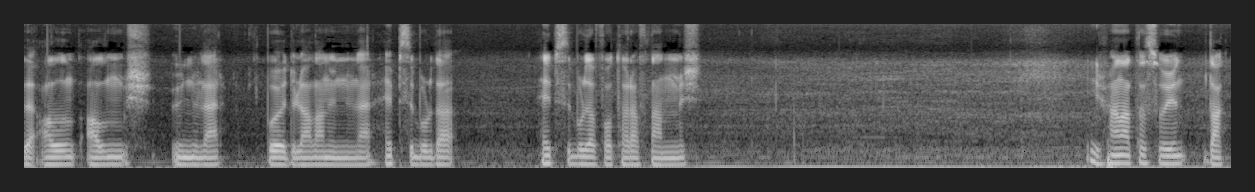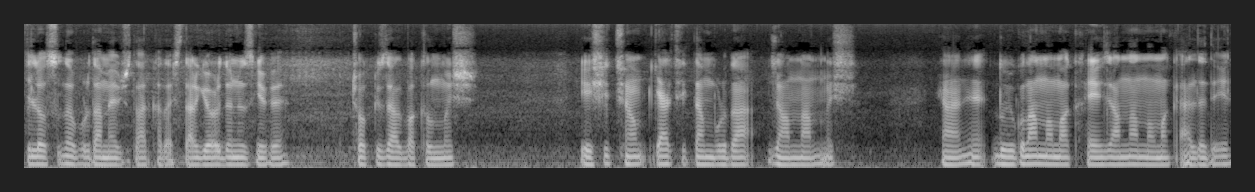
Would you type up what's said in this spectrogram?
ve alın, alınmış ünlüler, bu ödülü alan ünlüler hepsi burada hepsi burada fotoğraflanmış. İrfan Atasoy'un daktilosu da burada mevcut arkadaşlar. Gördüğünüz gibi çok güzel bakılmış. Yeşilçam gerçekten burada canlanmış. Yani duygulanmamak, heyecanlanmamak elde değil.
